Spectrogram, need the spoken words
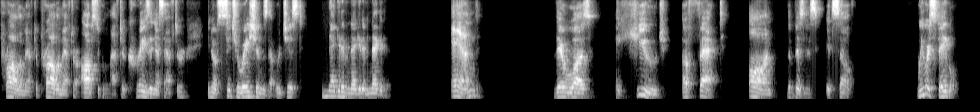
problem after problem after obstacle after craziness after you know situations that were just negative negative negative and there was a huge effect on the business itself. we were stable.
